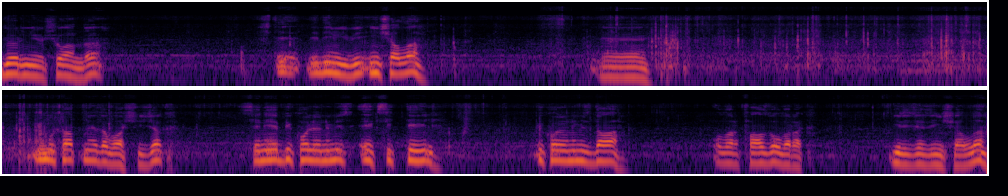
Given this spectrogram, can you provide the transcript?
görünüyor şu anda. İşte dediğim gibi inşallah eee yumurta atmaya da başlayacak. Seneye bir kolonimiz eksik değil. Bir kolonimiz daha olarak fazla olarak gireceğiz inşallah.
